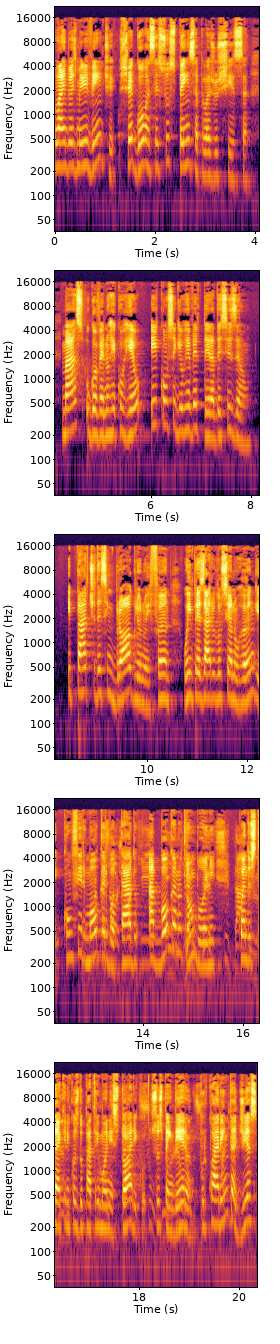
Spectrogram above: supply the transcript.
lá em 2020, chegou a ser suspensa pela Justiça, mas o governo recorreu e conseguiu reverter a decisão. E parte desse imbróglio no IFAM, o empresário Luciano Hang confirmou ter botado a boca no trombone quando os técnicos do patrimônio histórico suspenderam por 40 dias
